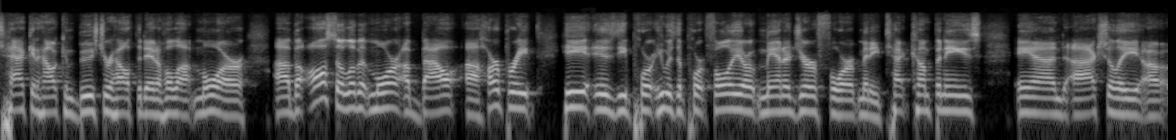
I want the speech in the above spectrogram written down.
tech and how it can boost your health today and a whole lot more. Uh, but also a little bit more about uh, Harpreet. He is the port. He was the portfolio manager for many tech companies and uh, actually uh,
